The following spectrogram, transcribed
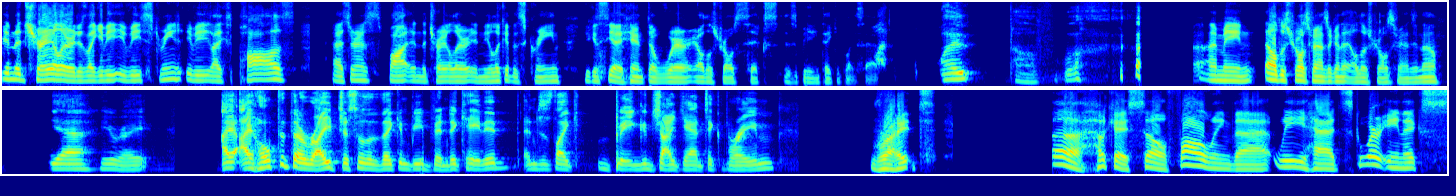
in the trailer, just like if you if you screen if you like pause at a certain spot in the trailer and you look at the screen, you can see a hint of where Elder Scrolls Six is being taken place at. what the fu- I mean, Elder Scrolls fans are gonna Elder Scrolls fans, you know. Yeah, you're right. I, I hope that they're right just so that they can be vindicated and just like big gigantic brain. Right. Uh, okay, so following that, we had Square Enix.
